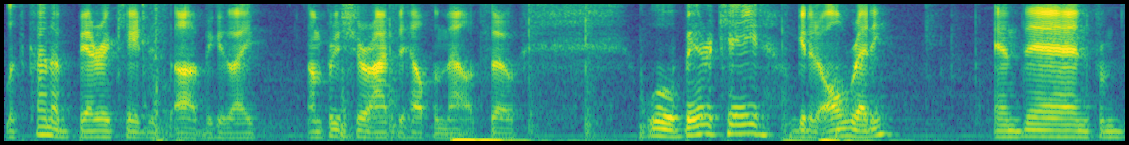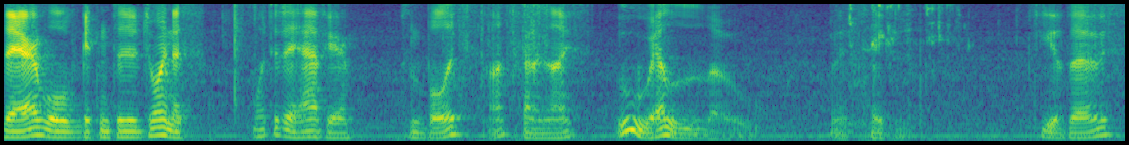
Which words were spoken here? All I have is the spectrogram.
let's kind of barricade this up because I, I'm pretty sure I have to help them out. So we'll barricade, get it all ready, and then from there we'll get them to join us. What do they have here? Some bullets? Oh, that's kind of nice. Ooh, hello. I'm gonna take a few of those.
